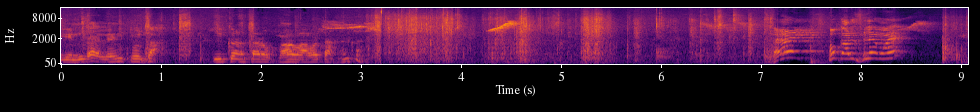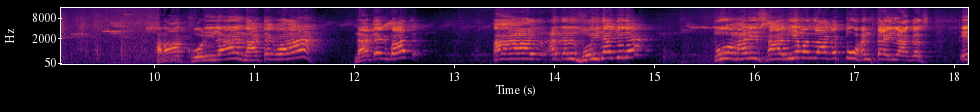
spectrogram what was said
ઈંડા લઈને તું જા. ઈ કણ તારો ભાવ આવતા હે કે એ હું કરું છું લે મોય અને આ ખોડીલા નાટક વાળા નાટક બાદ? આ આ તને જોઈ જાજો ને? તું અમારી સાવીએ મને લાગે તું હંતાઈ લાગસ. એ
